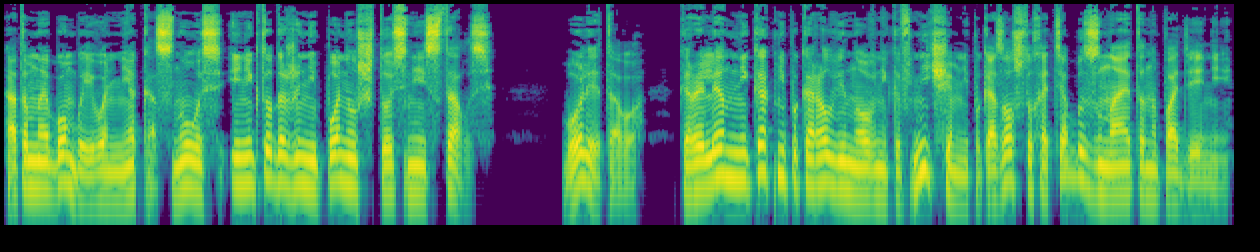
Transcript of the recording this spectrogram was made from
Атомная бомба его не коснулась, и никто даже не понял, что с ней сталось. Более того, Карелен никак не покарал виновников, ничем не показал, что хотя бы знает о нападении.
